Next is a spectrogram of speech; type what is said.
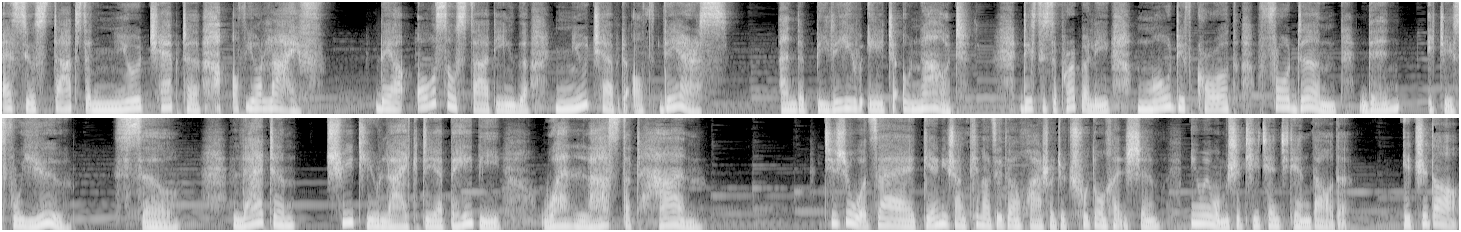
As you start the new chapter of your life, they are also starting the new chapter of theirs. And believe it or not, this is probably more difficult for them than it is for you. So let them treat you like their baby one last time. 其实我在典礼上听到这段话的时候就触动很深，因为我们是提前几天到的，也知道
